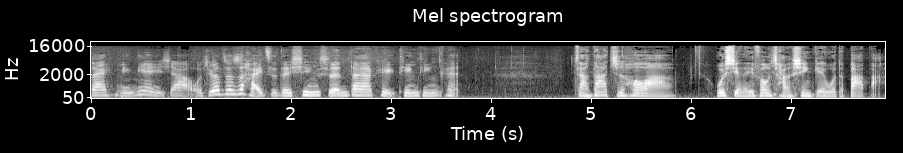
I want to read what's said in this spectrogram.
来你念一下，我觉得这是孩子的心声，大家可以听听看。长大之后啊，我写了一封长信给我的爸爸，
